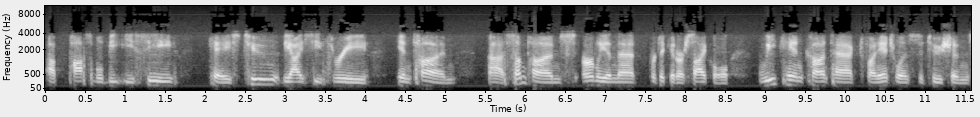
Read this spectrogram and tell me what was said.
a possible BEC case to the IC3 in time, uh, sometimes early in that particular cycle, we can contact financial institutions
